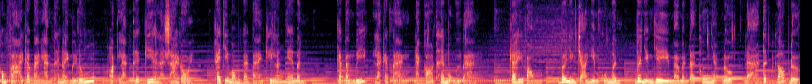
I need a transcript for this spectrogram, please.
Không phải các bạn làm thế này mới đúng hoặc làm thế kia là sai rồi. Kha chỉ mong các bạn khi lắng nghe mình các bạn biết là các bạn đã có thêm một người bạn. Kha hy vọng với những trải nghiệm của mình, với những gì mà mình đã thu nhặt được, đã tích góp được,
